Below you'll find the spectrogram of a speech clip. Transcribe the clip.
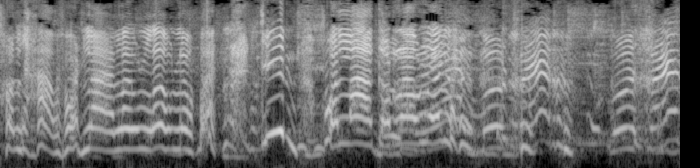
พลาพลาเราเราเราจินพลากับเราเลยเบอร์แซนเบอร์แซน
